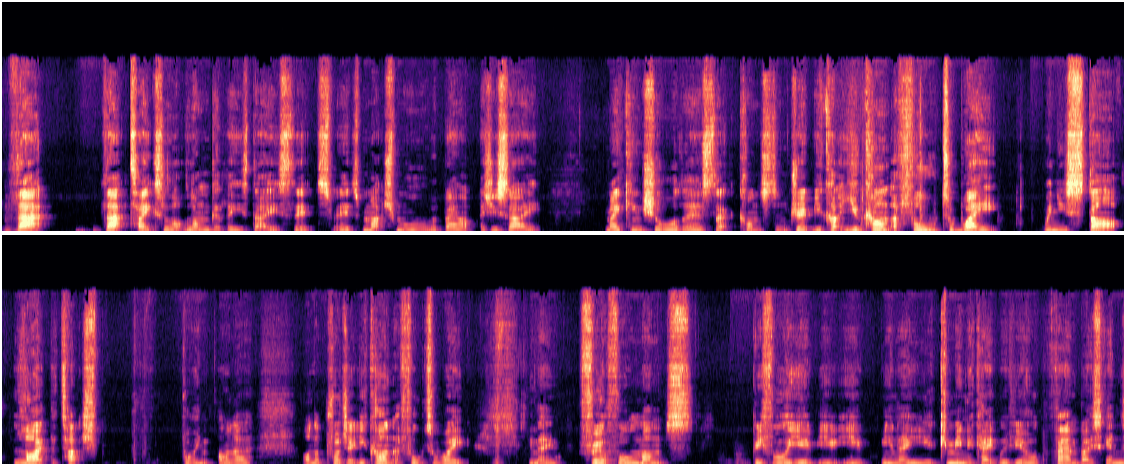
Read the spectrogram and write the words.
that that takes a lot longer these days. It's it's much more about, as you say, making sure there's that constant drip. You can't you can't afford to wait when you start light the touch point on a on a project. You can't afford to wait, you know, three or four months before you you you you know you communicate with your fan base again,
